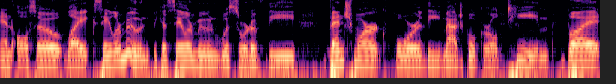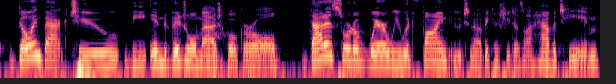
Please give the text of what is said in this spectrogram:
and also like sailor moon because sailor moon was sort of the benchmark for the magical girl team. But going back to the individual magical girl, that is sort of where we would find Utena because she does not have a team.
